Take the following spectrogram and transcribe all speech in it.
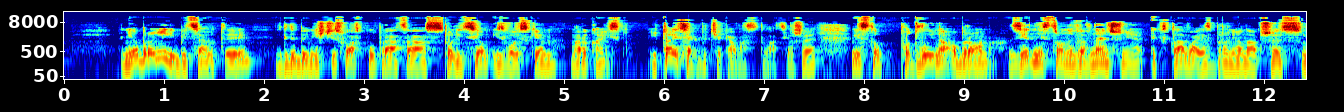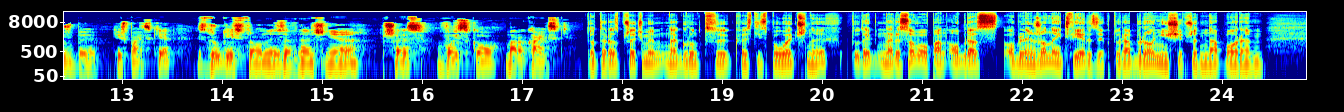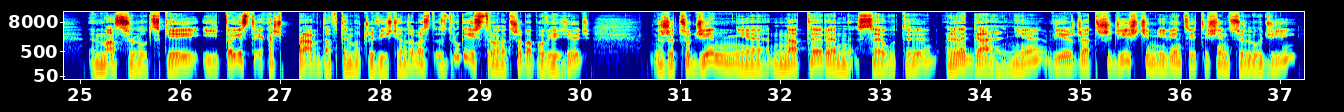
nie obroniliby Ceuty, gdyby nie ścisła współpraca z policją i z wojskiem marokańskim. I to jest jakby ciekawa sytuacja, że jest to podwójna obrona. Z jednej strony wewnętrznie eksklawa jest broniona przez służby hiszpańskie, z drugiej strony zewnętrznie przez wojsko marokańskie. To teraz przejdźmy na grunt kwestii społecznych. Tutaj narysował Pan obraz oblężonej twierdzy, która broni się przed naporem masy ludzkiej i to jest jakaś prawda w tym oczywiście. Natomiast z drugiej strony trzeba powiedzieć, że codziennie na teren Seuty legalnie wjeżdża 30 mniej więcej tysięcy ludzi,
